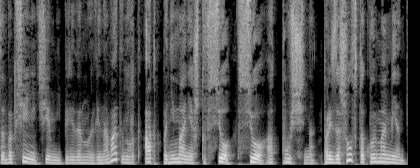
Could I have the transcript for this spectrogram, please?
вообще ничем не передо мной виноваты, но вот акт понимания, что все, все отпущено, произошел в такой момент.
